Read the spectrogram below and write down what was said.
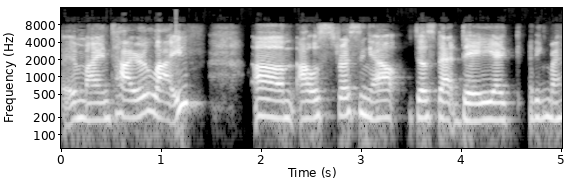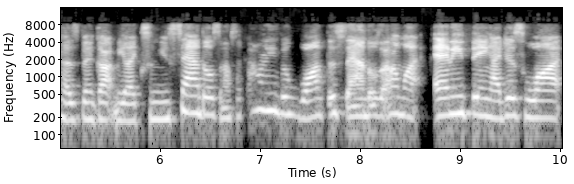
in my entire life. Um, I was stressing out just that day. I, I think my husband got me like some new sandals, and I was like, I don't even want the sandals. I don't want anything. I just want,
